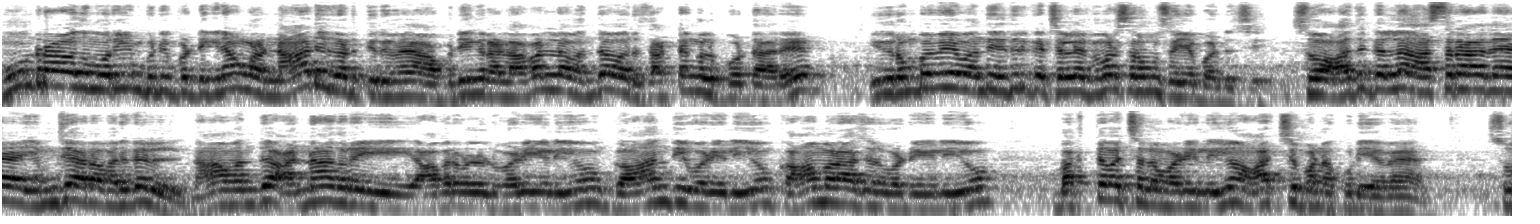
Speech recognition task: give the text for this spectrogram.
மூன்றாவது முறையும் பிடிபட்டீங்கன்னா உங்களை நாடு கடத்திடுவேன் அப்படிங்கிற லெவல்ல வந்து அவர் சட்டங்கள் போட்டாரு. இது ரொம்பவே வந்து எதிர்க்கட்சியில விமர்சனமும் செய்யப்பட்டுச்சு. சோ அதுக்கெல்லாம் அசராத எம்ஜிஆர் அவர்கள் நான் வந்து அண்ணாதுரை அவர்கள் வழியிலையும் காந்தி வழியிலையும் காமராஜர் வழியிலையும் பக்தவச்சலம் வழியிலையும் ஆட்சி பண்ணக்கூடியவன். சோ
